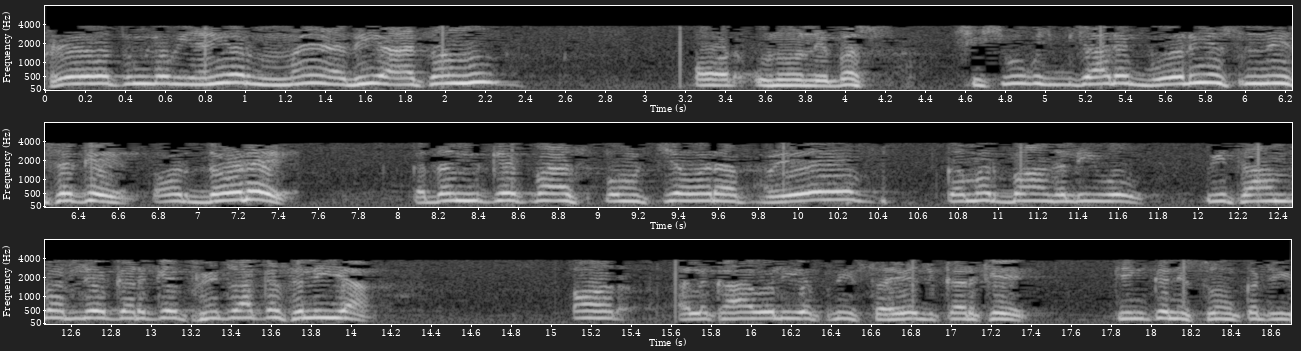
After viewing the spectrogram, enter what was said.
खड़े रहो तुम लोग यहीं और मैं अभी आता हूँ और उन्होंने बस शिशु कुछ बेचारे बोल ही नहीं सके और दौड़े। कदम के पास पहुँचे और अपने कमर बाँध ली वो पीताम्बर ले करके फेंटा कस लिया और अलकावली अपनी सहेज करके किंकनी सो कटी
